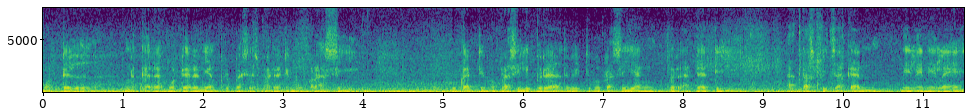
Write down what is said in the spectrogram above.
model negara modern yang berbasis pada demokrasi bukan demokrasi liberal tapi demokrasi yang berada di atas pijakan nilai-nilai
